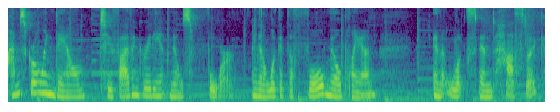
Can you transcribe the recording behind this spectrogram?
I'm scrolling down to five ingredient meals four. I'm gonna look at the full meal plan and it looks fantastic.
